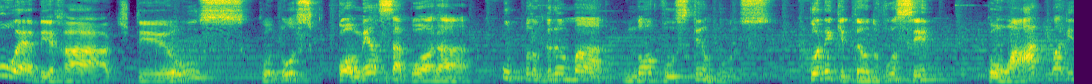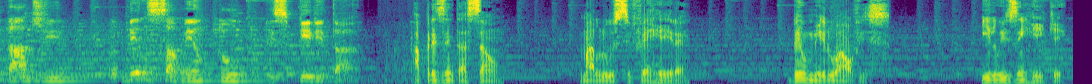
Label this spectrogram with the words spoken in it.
Web Rádio Deus conosco. Começa agora o programa Novos Tempos, conectando você com a atualidade do pensamento espírita. Apresentação: Maluce Ferreira, Belmiro Alves e Luiz Henrique.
